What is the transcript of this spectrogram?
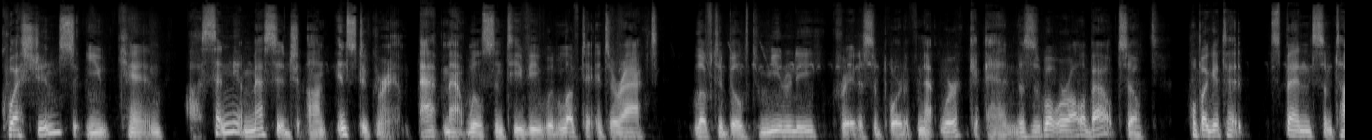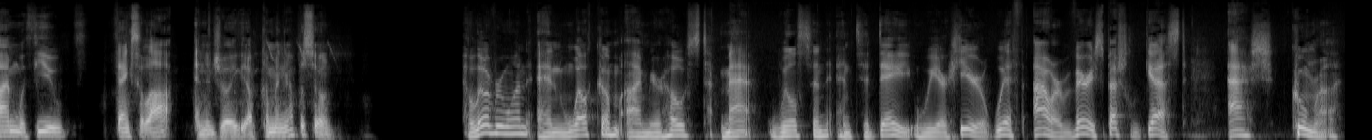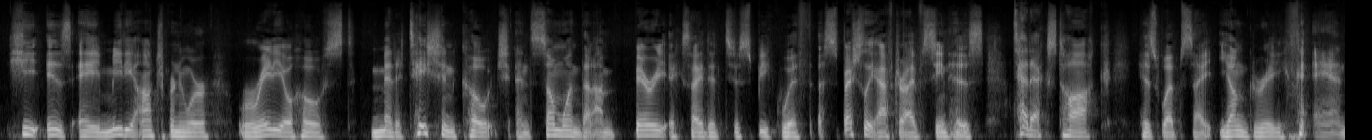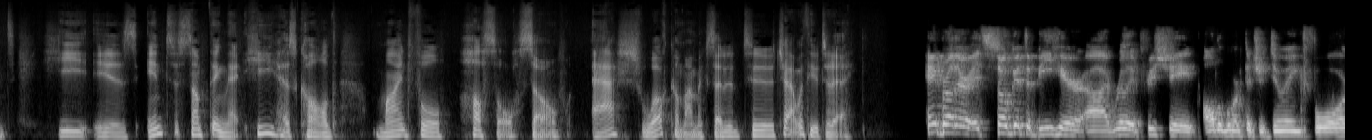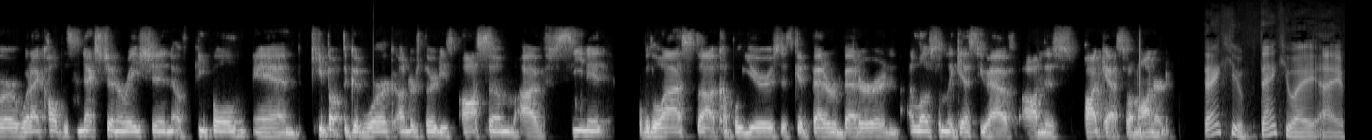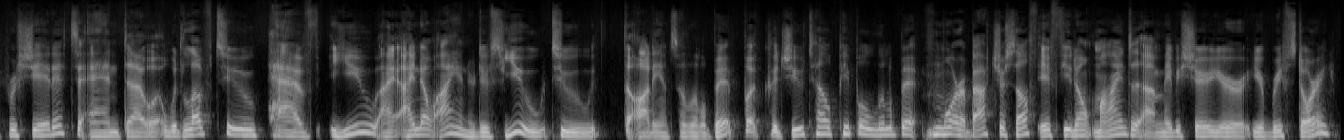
questions, you can uh, send me a message on Instagram at Matt Wilson TV. Would love to interact, love to build community, create a supportive network. And this is what we're all about. So hope I get to spend some time with you. Thanks a lot and enjoy the upcoming episode. Hello, everyone, and welcome. I'm your host, Matt Wilson, and today we are here with our very special guest, Ash Kumra. He is a media entrepreneur, radio host, meditation coach and someone that I'm very excited to speak with, especially after I've seen his TEDx talk, his website, Youngry, and he is into something that he has called mindful hustle. So, Ash, welcome. I'm excited to chat with you today. Hey, brother, it's so good to be here. Uh, I really appreciate all the work that you're doing for what I call this next generation of people and keep up the good work. Under 30 is awesome. I've seen it over the last uh, couple years. It's get better and better. And I love some of the guests you have on this podcast. So I'm honored. Thank you. Thank you. I, I appreciate it. And uh, would love to have you. I, I know I introduced you to the audience a little bit, but could you tell people a little bit more about yourself, if you don't mind? Uh, maybe share your your brief story.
